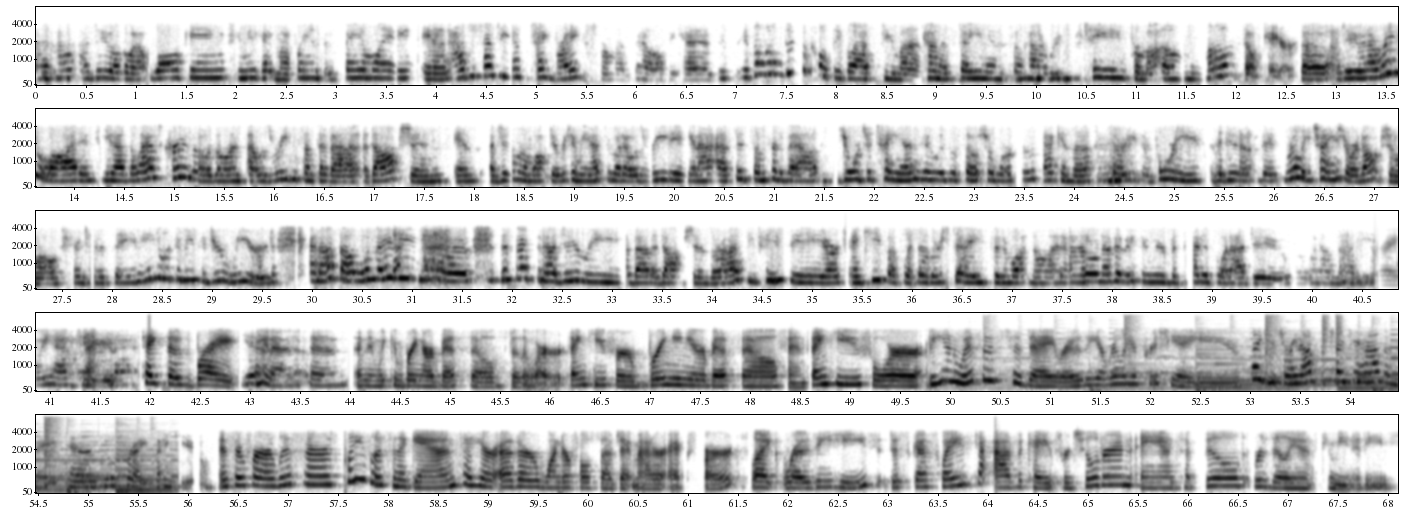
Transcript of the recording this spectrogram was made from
I, I do. I'll go out walking, communicate with my friends and family, and I just have to you know, take breaks for myself because it's, it's a little difficult these last few months, kind of staying in some kind of routine for my own my own self care. So I do, and I read a lot. And you know, the last cruise I was on, I was reading something about adoptions, and a gentleman walked over to me and asked me what I was reading, and I, I said something about Georgia Tann, who was a social worker back in the 30s and 40s that did a, that really changed our adoption laws here in Tennessee. And he looked at me and said, "You're weird," and I thought, well, maybe you know, the fact that I do read about adoptions or ICPC or and keep up with other states and whatnot. I don't know if that makes me weird, but that is what I do when I'm not here. Right. We have to take those breaks, yeah, you know, yeah. to, and then we can bring our best selves to the work. Thank you for bringing your best self, and thank you for being with us today, Rosie. I really appreciate you. Thank you, Serena. I appreciate you having me, and it was great. Thank you. And so, for our listeners, please listen again to hear other wonderful subject matter experts like Rosie Heath discuss ways to advocate for children and to build resilient communities.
